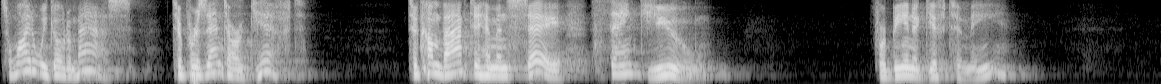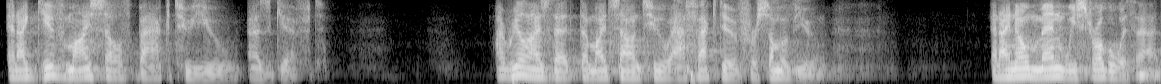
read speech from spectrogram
So, why do we go to Mass? To present our gift to come back to him and say, Thank you for being a gift to me, and I give myself back to you as gift. I realize that that might sound too affective for some of you. And I know men, we struggle with that.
